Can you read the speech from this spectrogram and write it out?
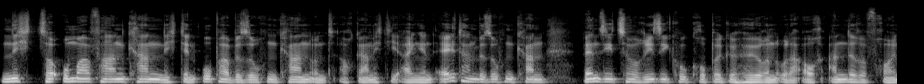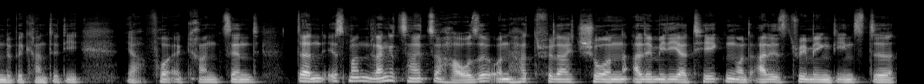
nicht zur Oma fahren kann, nicht den Opa besuchen kann und auch gar nicht die eigenen Eltern besuchen kann, wenn sie zur Risikogruppe gehören oder auch andere Freunde, Bekannte, die ja vorerkrankt sind, dann ist man lange Zeit zu Hause und hat vielleicht schon alle Mediatheken und alle Streamingdienste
